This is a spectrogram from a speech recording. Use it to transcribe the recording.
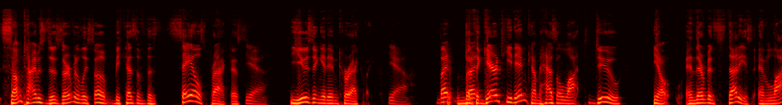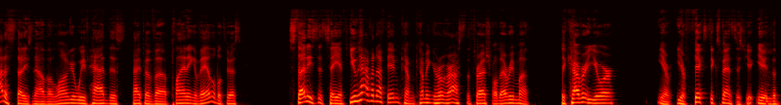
Sometimes deservedly so because of the sales practice Yeah. using it incorrectly. Yeah. But, But, the guaranteed income has a lot to do, you know, and there have been studies and a lot of studies now. The longer we've had this type of uh, planning available to us, studies that say if you have enough income coming across the threshold every month to cover your, you know, your fixed expenses, your, your, mm-hmm. the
